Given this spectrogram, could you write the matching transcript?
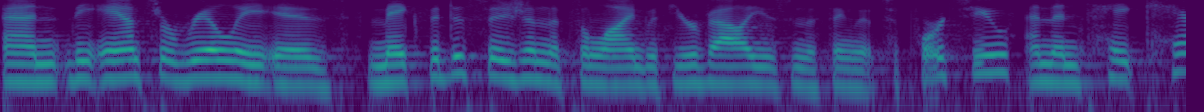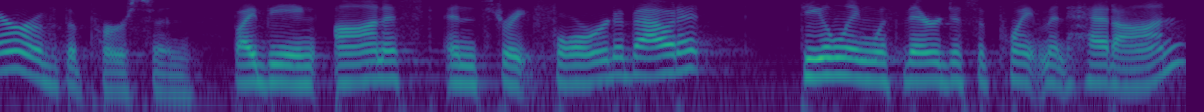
And the answer really is make the decision that's aligned with your values and the thing that supports you, and then take care of the person by being honest and straightforward about it dealing with their disappointment head on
